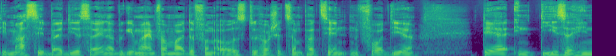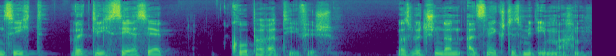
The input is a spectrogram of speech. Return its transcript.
die Masse bei dir sein, aber gehen wir einfach mal davon aus, du hast jetzt einen Patienten vor dir, der in dieser Hinsicht wirklich sehr, sehr kooperativ ist. Was würdest du dann als nächstes mit ihm machen?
